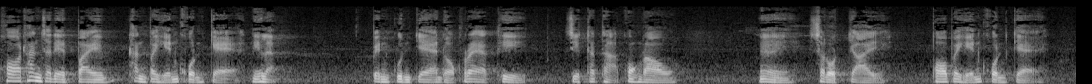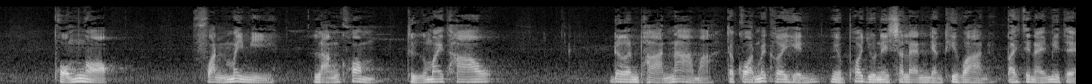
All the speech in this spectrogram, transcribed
พอท่านเสด็จไปท่านไปเห็นคนแก่นี่แหละ เป็นกุญแจดอกแรกที่สิทธัตถะของเราเสลดใจ พอไปเห็นคนแก่ ผมหงอก ฟันไม่มีหลังค่อม ถือไม้เท้า เดินผ่านหน้ามา แต่ก่อนไม่เคยเห็นเนี่ยพออยู่ในสแลนอย่างที่ว่านไปที่ไหนมีแต่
